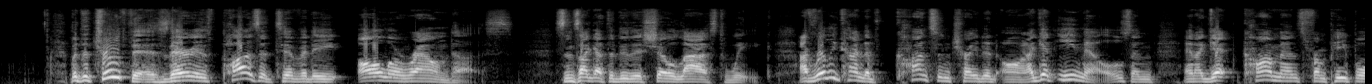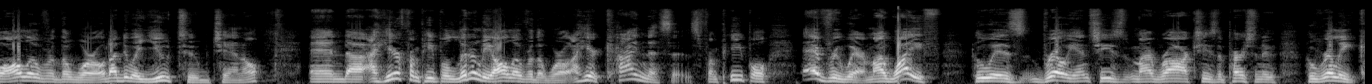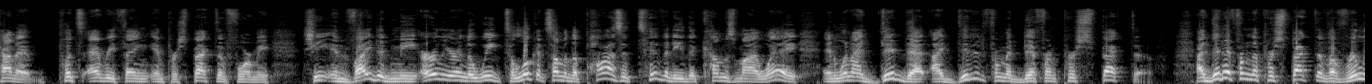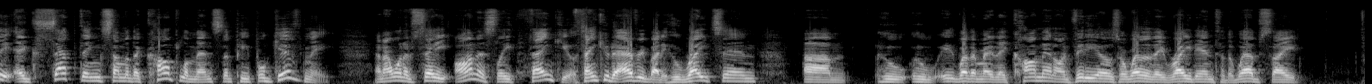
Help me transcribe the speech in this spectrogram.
But the truth is there is positivity all around us. Since I got to do this show last week, I've really kind of concentrated on, I get emails and, and I get comments from people all over the world. I do a YouTube channel and uh, I hear from people literally all over the world. I hear kindnesses from people everywhere. My wife who is brilliant. She's my rock. She's the person who, who really kind of puts everything in perspective for me. She invited me earlier in the week to look at some of the positivity that comes my way. And when I did that, I did it from a different perspective. I did it from the perspective of really accepting some of the compliments that people give me. And I want to say honestly, thank you. Thank you to everybody who writes in, um, who, who whether they comment on videos or whether they write into the website.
